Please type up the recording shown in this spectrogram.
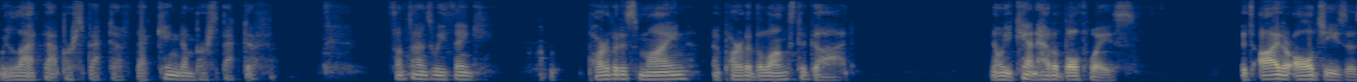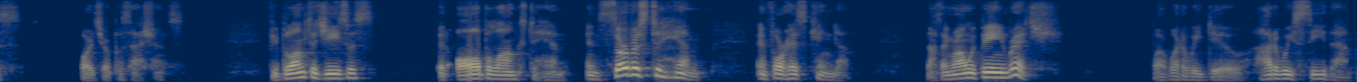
we lack that perspective, that kingdom perspective. Sometimes we think part of it is mine and part of it belongs to God. No, you can't have it both ways. It's either all Jesus or it's your possessions. If you belong to Jesus, it all belongs to Him in service to Him and for His kingdom. Nothing wrong with being rich. But what do we do? How do we see them?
